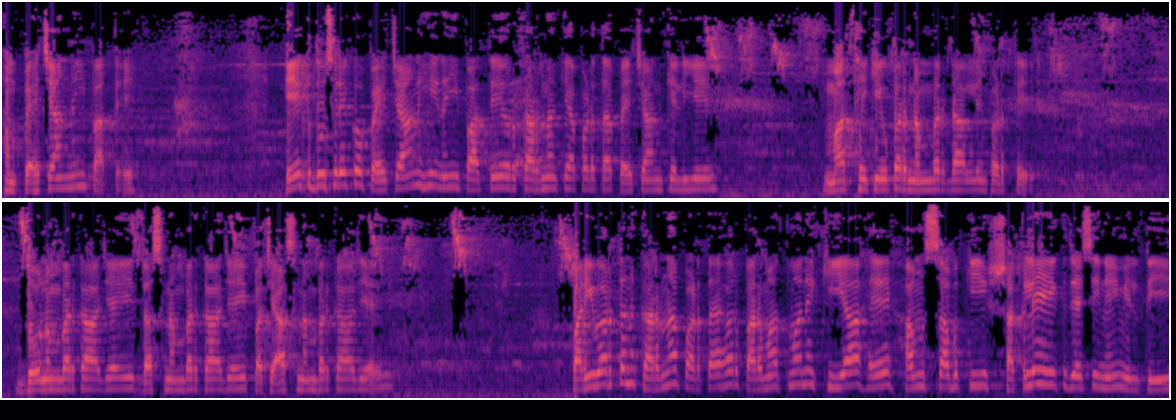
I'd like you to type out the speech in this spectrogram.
हम पहचान नहीं पाते। एक दूसरे को पहचान ही नहीं पाते, और करना क्या पड़ता पहचान के लिए? माथे के ऊपर नंबर डालने पड़ते। दो नंबर का आ जाए, दस नंबर का आ जाए, पचास नंबर का आ जाए। परिवर्तन करना पड़ता है और परमात्मा ने किया है, हम सब की शक्लें एक जैसी नहीं मिलती।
